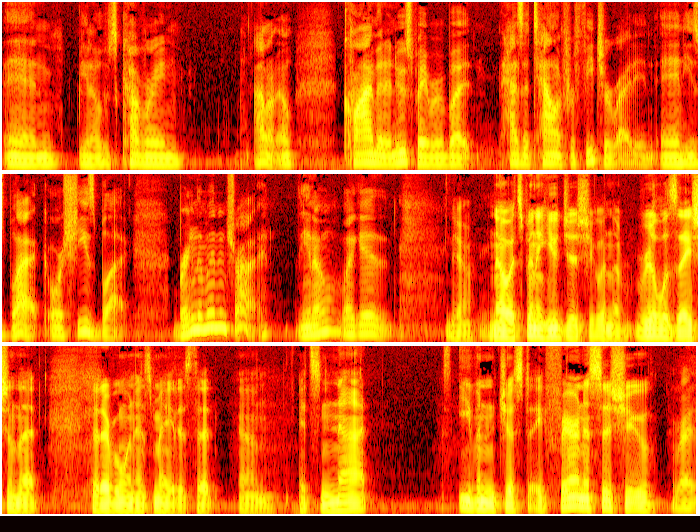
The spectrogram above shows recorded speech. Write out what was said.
and you know who's covering I don't know crime in a newspaper, but has a talent for feature writing and he's black or she's black. Bring them in and try. You know, like it. Yeah. No, it's been a huge issue, and the realization that that everyone has made is that um, it's not even just a fairness issue. Right.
